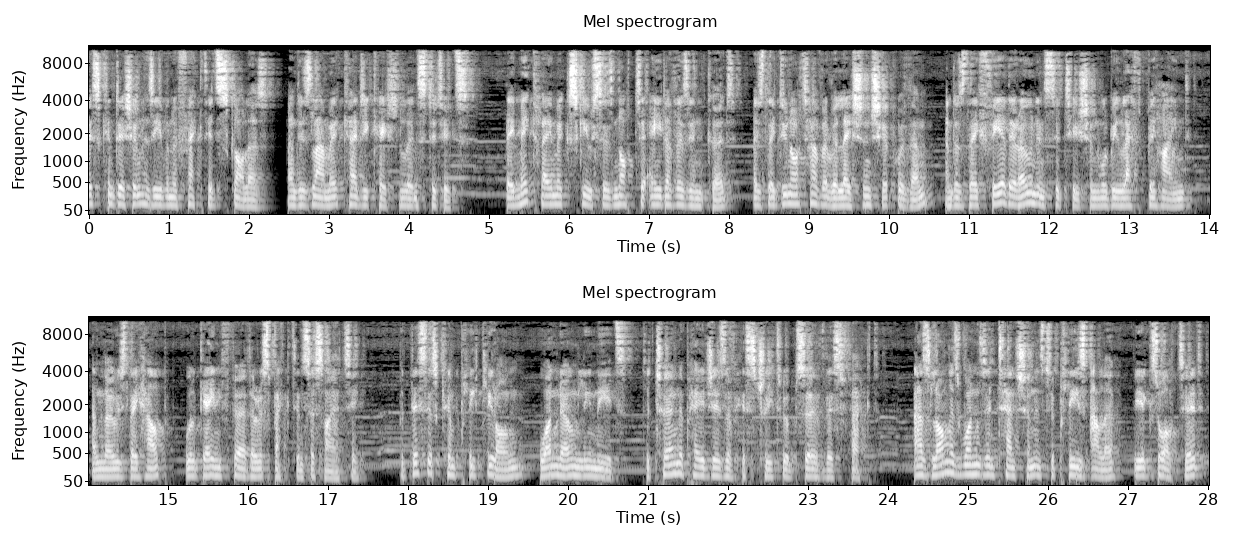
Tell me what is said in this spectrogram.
This condition has even affected scholars and Islamic educational institutes. They may claim excuses not to aid others in good, as they do not have a relationship with them, and as they fear their own institution will be left behind, and those they help will gain further respect in society. But this is completely wrong, one only needs to turn the pages of history to observe this fact. As long as one's intention is to please Allah, the Exalted,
